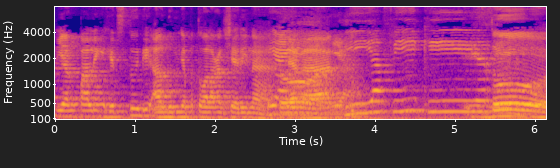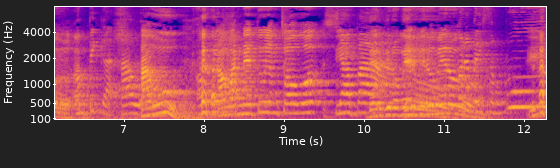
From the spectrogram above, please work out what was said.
yang paling hits tuh di albumnya Petualangan Sherina, Iya, ya iya. kan? Iya. Dia pikir. Betul. Ompik gak tahu. Tahu. Kawannya itu yang cowok si Siapa? Derby Romero. Derby Romero. Kenapa disebut? Iya.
